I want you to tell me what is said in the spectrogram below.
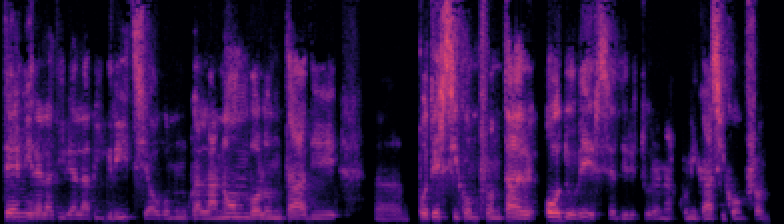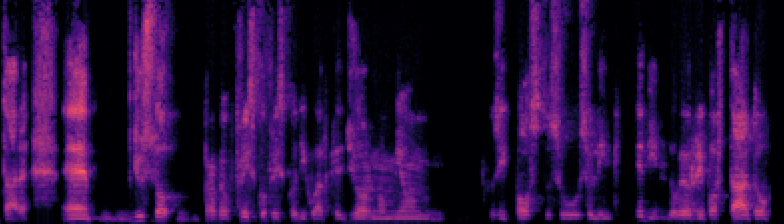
temi relativi alla pigrizia o comunque alla non volontà di eh, potersi confrontare o doversi addirittura in alcuni casi confrontare. Eh, giusto proprio fresco fresco di qualche giorno, un mio così post su, su LinkedIn dove ho riportato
